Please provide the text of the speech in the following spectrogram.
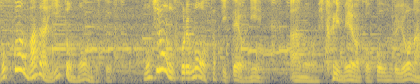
僕はまだいいと思うんです。もちろんこれもさっき言ったようにあの人に迷惑を被るような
